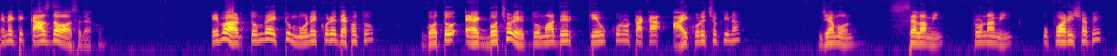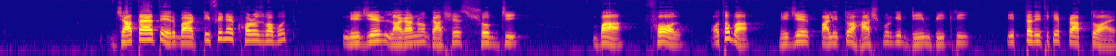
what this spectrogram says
এখানে একটি কাজ দেওয়া আছে, দেখো। এবার তোমরা একটু মনে করে দেখো তো, গত এক বছরে তোমাদের কেউ কোনো টাকা আয় করেছ কি না যেমন স্যালামি প্রণামী, উপহার হিসাবে, যাতায়াতের বা টিফিনের খরচ বাবদ নিজের লাগানো গাছের সবজি বা ফল অথবা নিজের পালিত হাঁস মুরগির ডিম বিক্রি ইত্যাদি থেকে প্রাপ্ত আয়।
